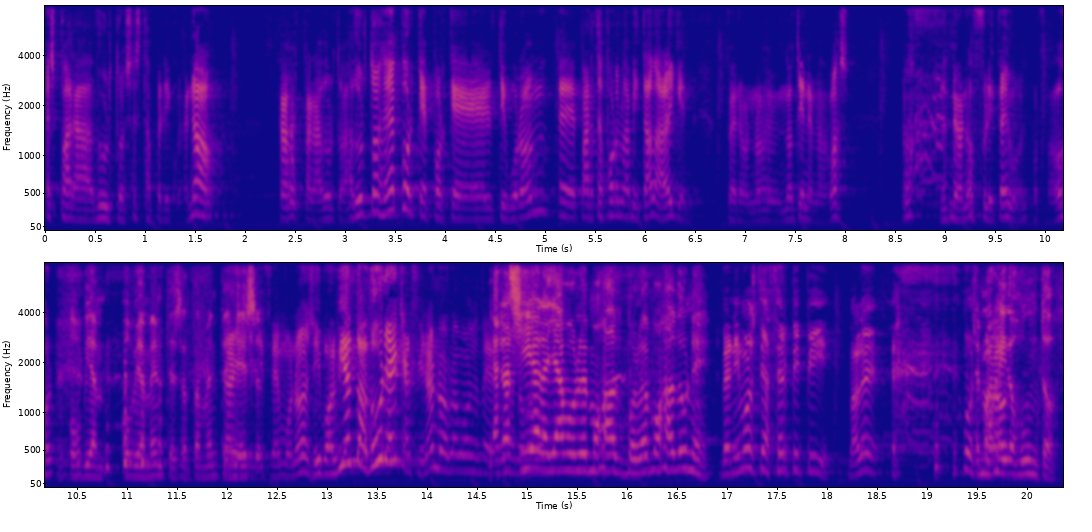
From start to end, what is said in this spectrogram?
es para adultos esta película. No, Ah, para adultos. Adultos es porque, porque el tiburón eh, parte por la mitad a alguien, pero no, tiene nada más. No, nos flipemos, por favor. obviamente, exactamente. eso. Y volviendo a Dune, que al final no hablamos de. Y ahora sí, ahora ya volvemos a, volvemos a Dune. Venimos de hacer pipí, ¿vale? hemos ido juntos.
